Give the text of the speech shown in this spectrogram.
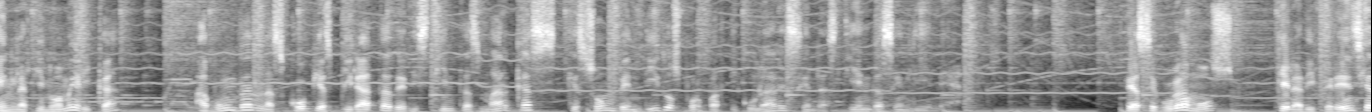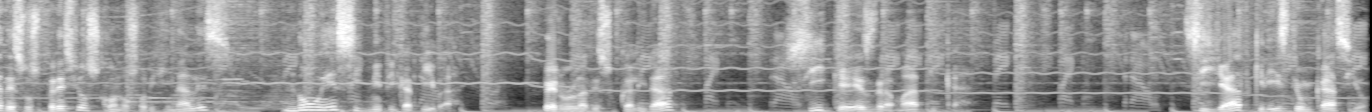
En Latinoamérica, abundan las copias pirata de distintas marcas que son vendidos por particulares en las tiendas en línea. Te aseguramos que la diferencia de sus precios con los originales no es significativa, pero la de su calidad sí que es dramática. Si ya adquiriste un Casio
